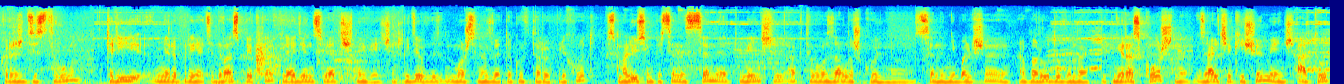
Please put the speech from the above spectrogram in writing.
к Рождеству три мероприятия. Два спектакля, один святочный вечер. Где вы можете назвать такой второй приход? С малюсенькой сцены. Сцена меньше актового зала школьного. Сцена небольшая, оборудована не роскошно, зальчик еще меньше. А тут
